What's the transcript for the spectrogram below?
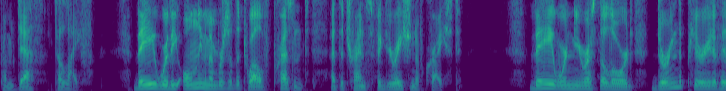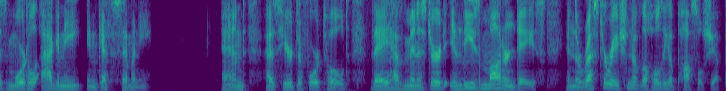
from death to life. They were the only members of the twelve present at the transfiguration of Christ. They were nearest the Lord during the period of his mortal agony in Gethsemane. And, as heretofore told, they have ministered in these modern days in the restoration of the holy apostleship,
